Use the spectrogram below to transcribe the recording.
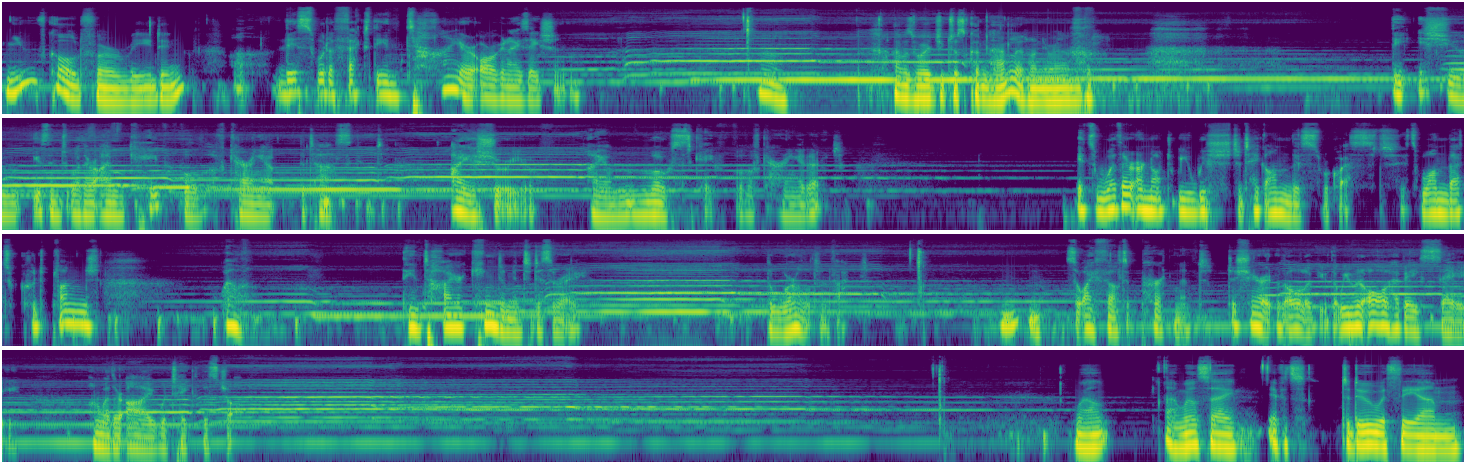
You've called for a reading. This would affect the entire organization. Hmm. I was worried you just couldn't handle it on your own, but the issue isn't whether i'm capable of carrying out the task. And i assure you i am most capable of carrying it out. It's whether or not we wish to take on this request. It's one that could plunge, well, the entire kingdom into disarray. The world, in fact. So I felt it pertinent to share it with all of you, that we would all have a say on whether I would take this job. Well, I will say if it's to do with the um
